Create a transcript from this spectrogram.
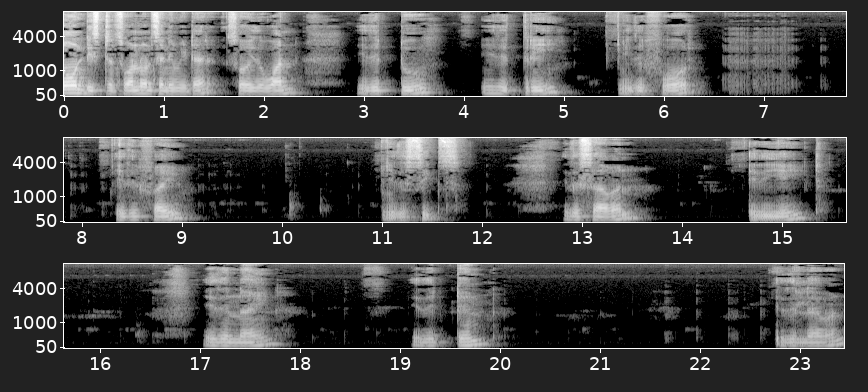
Known distance one one centimetre so இது ஒன் இது டூ இது த்ரீ இது ஃபோர் இது ஃபைவ் இது சிக்ஸ் இது செவன் இது எயிட் இது நைன் இது டென் இது லெவன்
